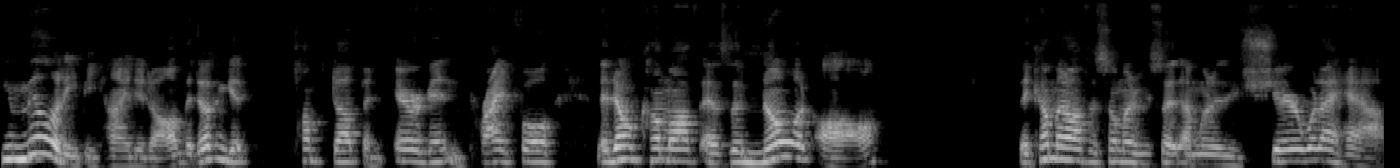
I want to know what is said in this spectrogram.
humility behind it all that doesn't get pumped up and arrogant and prideful they don't come off as the know it all. They come off as someone who said, I'm going to share what I have,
